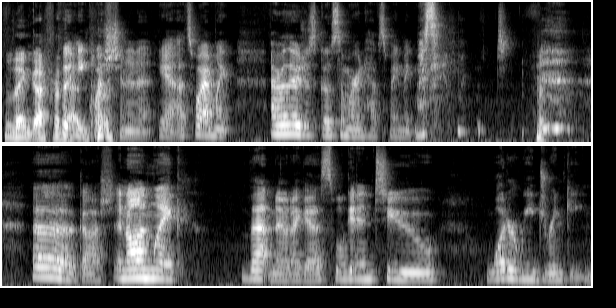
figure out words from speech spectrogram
Well, thank God for put that. any question in it. Yeah, that's why I'm like I'd rather just go somewhere and have somebody make my sandwich. oh gosh. And on like that note, I guess we'll get into what are we drinking.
